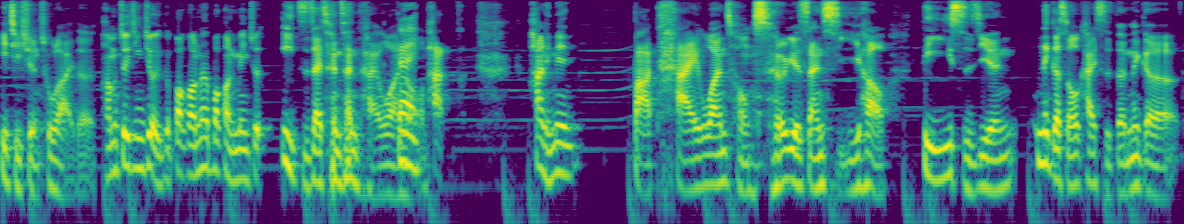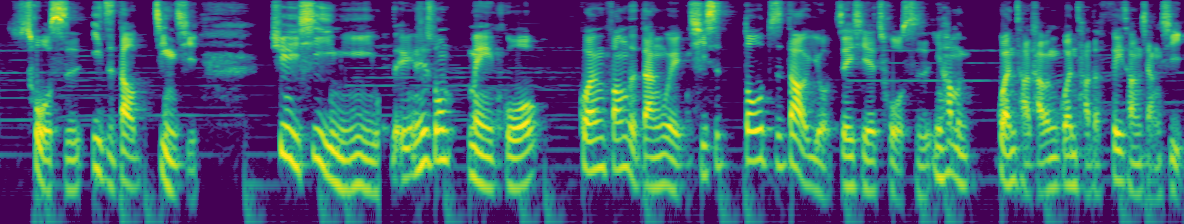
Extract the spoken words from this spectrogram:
一起选出来的，他们最近就有一个报告，那个报告里面就一直在 称赞台湾哦，它它里面。把台湾从十二月三十一号第一时间那个时候开始的那个措施，一直到近期，据细靡遗，也就是说，美国官方的单位其实都知道有这些措施，因为他们观察台湾观察的非常详细，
